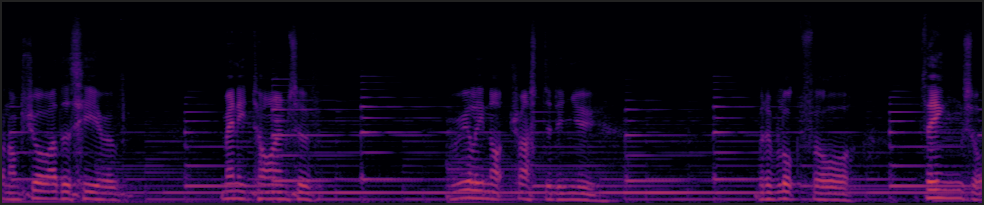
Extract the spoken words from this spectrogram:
and I'm sure others here have many times have really not trusted in you, but have looked for things or,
